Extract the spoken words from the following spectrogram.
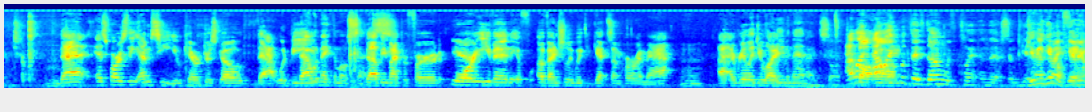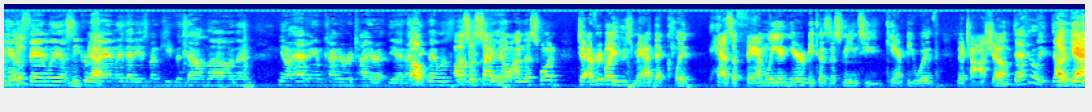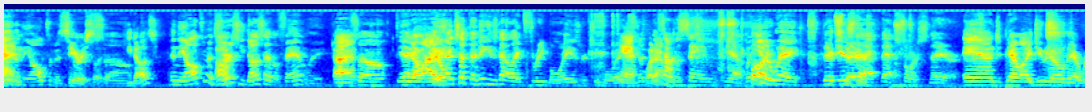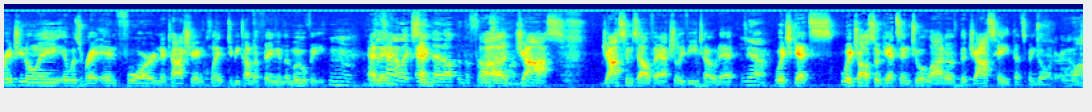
That, as far as the MCU characters go, that would be that would make the most sense. that'd be my preferred. Yeah. Or even if eventually we could get some her and Matt. Mhm. I, I really do But like. even then, I'd still. I like Well, I like um, what they've done with Clint in this and gi- Giving him a giving him a family? family, a secret Yeah. family that he's been keeping down low, and then you know having him kind of retire at the end. I oh, think that was that also was side good. note on this one to everybody who's mad that Clint has a family in here because this means he can't be with Natasha. He definitely does Again, in the Ultimate Seriously, verse, so. he does. In the Ultimate Oh. verse, he does have a family. Uh, so yeah, you know, I don't- except I think he's got like three boys or two boys. Eh, It's- It's not the same. Yeah, but, But either way, there is there. that that source there. And now I do know that originally it was written for Natasha and Clint to become a thing in the movie. Mm-hmm. And they then- kind of like set and, that up in the first Uh, one. Joss, Joss himself actually vetoed it, Yeah. which gets which also gets into a lot of the Joss hate that's been going around. Wow.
